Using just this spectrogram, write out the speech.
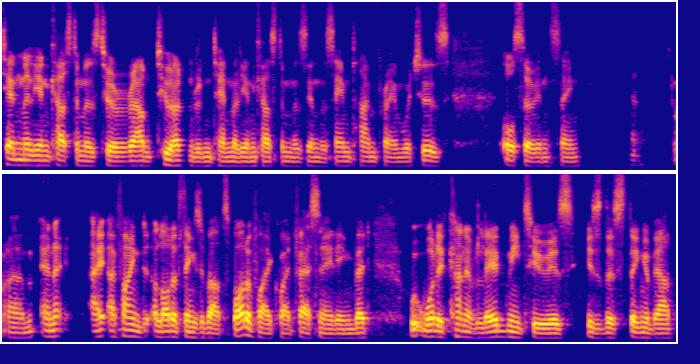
10 million customers to around 210 million customers in the same time frame, which is also insane. Um, and I, I, find a lot of things about Spotify quite fascinating. But w- what it kind of led me to is is this thing about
